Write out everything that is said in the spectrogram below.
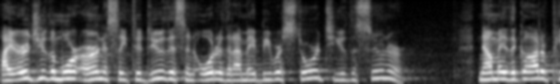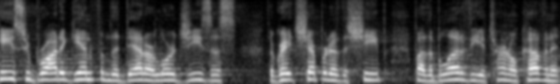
I urge you the more earnestly to do this in order that I may be restored to you the sooner. Now may the God of peace, who brought again from the dead our Lord Jesus, the great shepherd of the sheep, by the blood of the eternal covenant,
